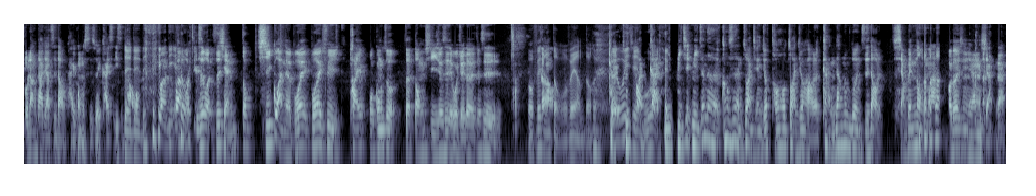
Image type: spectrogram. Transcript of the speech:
不让大家知道我开公司，所以开始一直对对对，不然 不然我其实我之前都习惯了，不会不会去拍我工作的东西，就是我觉得就是我非常懂，我非常懂，对，我以前不干，你你你真的公司很赚钱，你就偷偷赚就好了，干让那么多人知道了。想被弄了吗？我都会心里这样想的。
